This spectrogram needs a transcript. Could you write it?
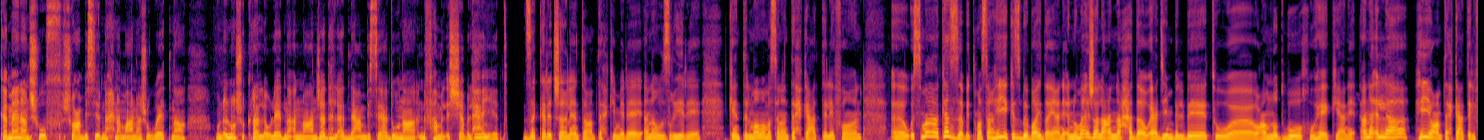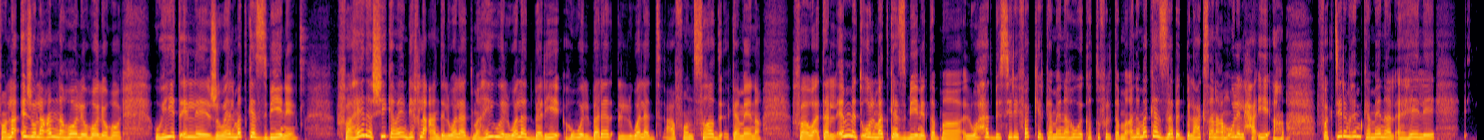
كمان نشوف شو عم بيصير نحن معنا جواتنا ونقول لهم شكرا لأولادنا إنه عن جد هالقد عم بيساعدونا نفهم الأشياء بالحياة. تذكرت شغلة انت عم تحكي ميراي؟ أنا وصغيرة كانت الماما مثلا تحكي على التليفون أه واسمعها كذبت. مثلا هي كذبة بيضة يعني إنه ما اجى لعنا حدا وقاعدين بالبيت وعم نطبخ وهيك يعني. أنا إلا هي وعم تحكي على التليفون لا إجوا لعنا هول وهول وهول وهي تقول لي جوال ما تكذبيني. فهذا الشيء كمان بيخلق عند الولد ما هو الولد بريء هو البرد الولد عفوا صادق كمان. فوقت الأم تقول ما تكذبيني طب ما الواحد بصير يفكر كمان هو كطفل طب ما أنا ما كذبت بالعكس أنا عم أقول الحقيقة. فكتير مهم كمان الأهالي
